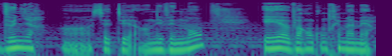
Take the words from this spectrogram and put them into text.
venir à un événement et euh, va rencontrer ma mère.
